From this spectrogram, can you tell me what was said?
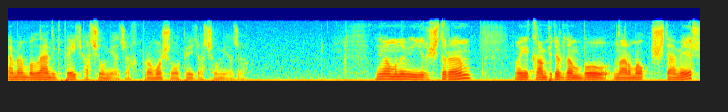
Həmin bu landing page açılmayacaq. Promotional page açılmayacaq. İndi mən bunu yığışdırım. O kompüterdən bu normal işləmir.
